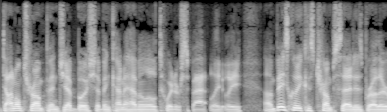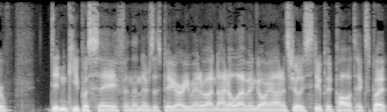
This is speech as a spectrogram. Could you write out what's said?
Donald Trump and Jeb Bush have been kind of having a little Twitter spat lately, um, basically because Trump said his brother didn't keep us safe, and then there's this big argument about 9/11 going on. It's really stupid politics, but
